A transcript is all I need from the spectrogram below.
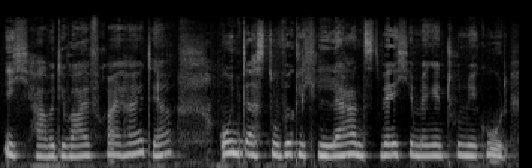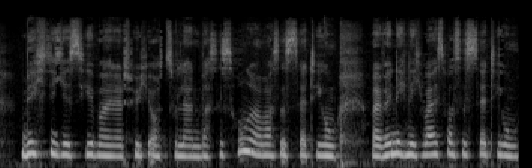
ich habe die Wahlfreiheit, ja, und dass du wirklich lernst, welche Mengen tun mir gut. Wichtig ist hierbei natürlich auch zu lernen, was ist Hunger, was ist Sättigung, weil wenn ich nicht weiß, was ist Sättigung,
